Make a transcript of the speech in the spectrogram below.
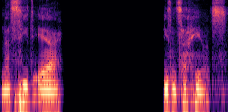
Und dann sieht er diesen Zachäus.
